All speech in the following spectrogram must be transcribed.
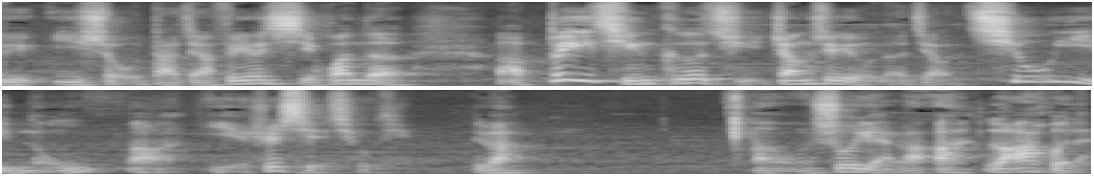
一一首大家非常喜欢的啊悲情歌曲，张学友的叫《秋意浓》啊，也是写秋天，对吧？啊，我们说远了啊，拉回来。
